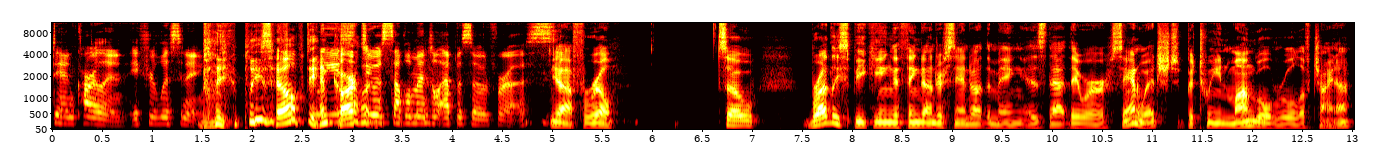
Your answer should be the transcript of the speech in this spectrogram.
Dan Carlin, if you're listening, Please help Dan please Carlin. do a supplemental episode for us. Yeah, for real. So, broadly speaking, the thing to understand about the Ming is that they were sandwiched between Mongol rule of China,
